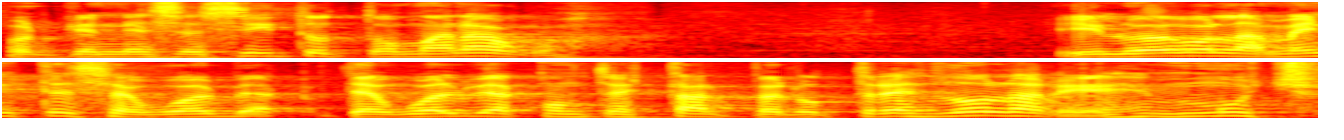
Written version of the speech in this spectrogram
porque necesito tomar agua. Y luego la mente se vuelve, te vuelve a contestar, pero tres dólares es mucho.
